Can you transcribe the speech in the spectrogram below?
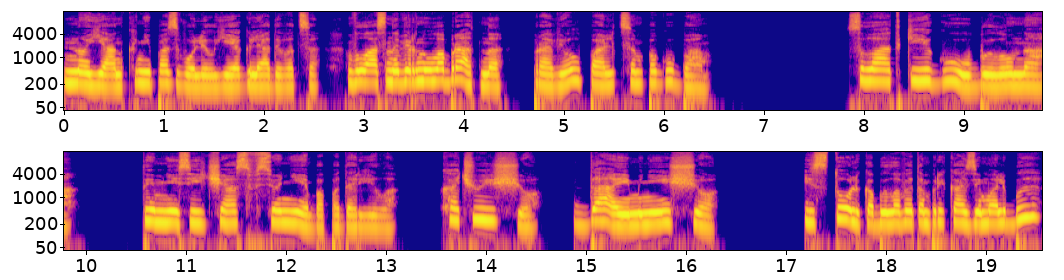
Но Янг не позволил ей оглядываться, властно вернул обратно, провел пальцем по губам. Сладкие губы, луна. Ты мне сейчас все небо подарила. Хочу еще. Дай мне еще. И столько было в этом приказе мольбы,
